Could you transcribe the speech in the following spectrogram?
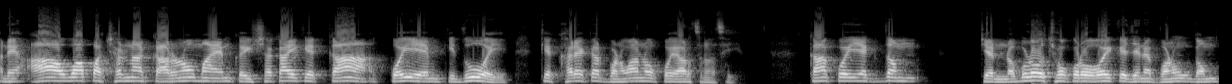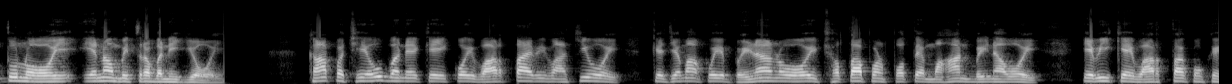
અને આ આવવા પાછળના કારણોમાં એમ કહી શકાય કે કાં કોઈ એમ કીધું હોય કે ખરેખર ભણવાનો કોઈ અર્થ નથી. કાં કોઈ એકદમ જે નબળો છોકરો હોય કે જેને ભણવું ગમતું ન હોય, એનો મિત્ર બની ગયો હોય. કાં પછી એવું બને કે કોઈ વાર્તા એવી વાંચી હોય કે જેમાં કોઈ ભણ્યા ન હોય, છતાં પણ પોતે મહાન બન્યા હોય, એવી કે વાર્તા કોકે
